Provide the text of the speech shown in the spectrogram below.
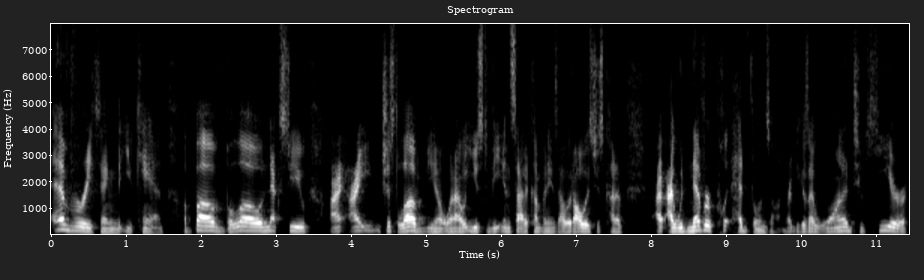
everything that you can above below next to you. I i just love you know when i used to be inside of companies i would always just kind of I, I would never put headphones on right because i wanted to hear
